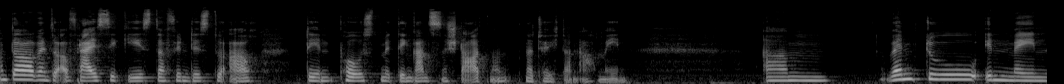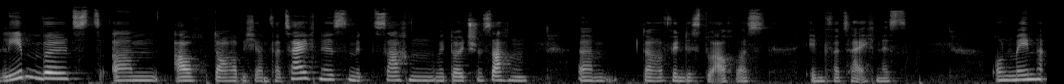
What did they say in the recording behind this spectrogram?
Und da, wenn du auf Reise gehst, da findest du auch den Post mit den ganzen Staaten und natürlich dann auch Maine. Ähm, wenn du in Maine leben willst, ähm, auch da habe ich ein Verzeichnis mit Sachen, mit deutschen Sachen. Ähm, da findest du auch was im Verzeichnis. Und Maine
